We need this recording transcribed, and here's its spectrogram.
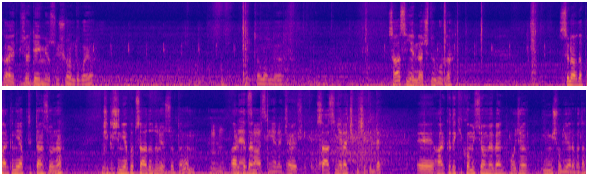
Gayet güzel değmiyorsun şu an Dubai'ye. Tamamdır. Sağ sinyalini aç dur burada. Sınavda parkını yaptıktan sonra çıkışını yapıp sağda duruyorsun tamam mı? Hı hı. Arkadan- sağ sinyal açık Evet. bir şekilde. Sağ sinyali açık bir şekilde. Ee, arkadaki komisyon ve ben hoca inmiş oluyor arabadan.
